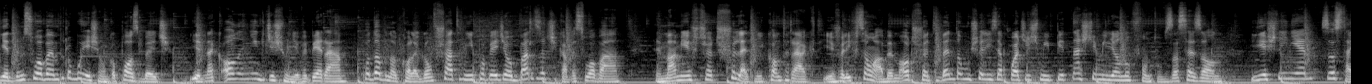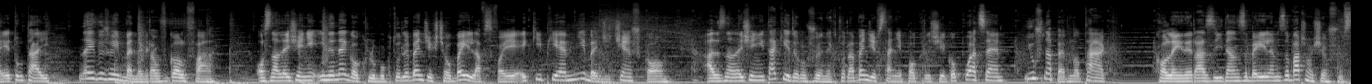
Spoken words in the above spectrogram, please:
Jednym słowem próbuje się go pozbyć. Jednak on nigdzie się nie wybiera. Podobno kolegom w szatni powiedział bardzo ciekawe słowa. Mam jeszcze trzyletni kontrakt. Jeżeli chcą, abym odszedł, będą musieli zapłacić mi 15 milionów funtów za sezon. Jeśli nie, zostaję tutaj. Najwyżej będę grał w golfa. O znalezienie innego klubu, który będzie chciał Bale'a w swojej ekipie, nie będzie ciężko. Ale znalezienie takiej drużyny, która będzie w stanie pokryć jego płace, już na pewno tak. Kolejny raz Zidane z Bale'em zobaczą się 6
